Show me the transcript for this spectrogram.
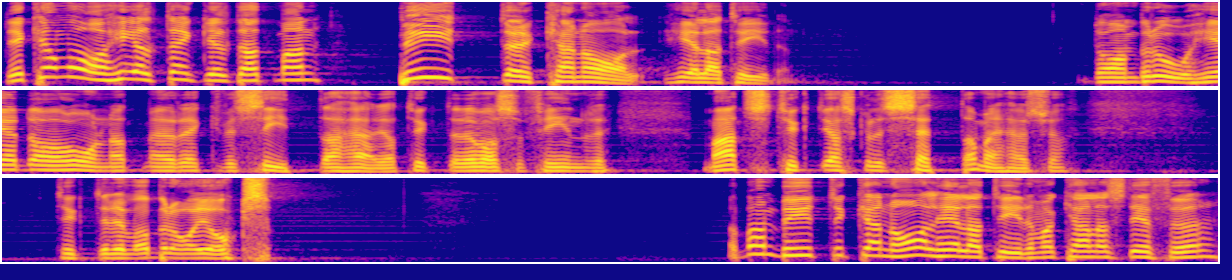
Det kan vara helt enkelt att man byter kanal hela tiden. Dan Brohed har ordnat med rekvisita här. Jag tyckte det var så fin. Mats tyckte jag skulle sätta mig här så jag tyckte det var bra jag också. Att man byter kanal hela tiden, vad kallas det för?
